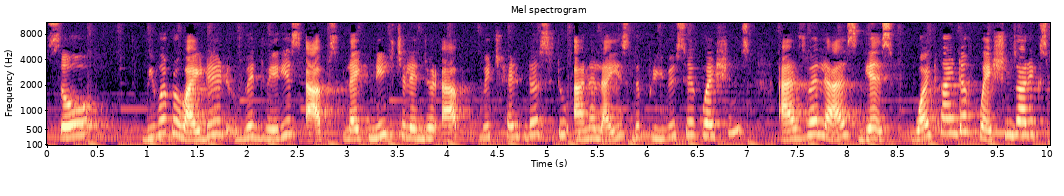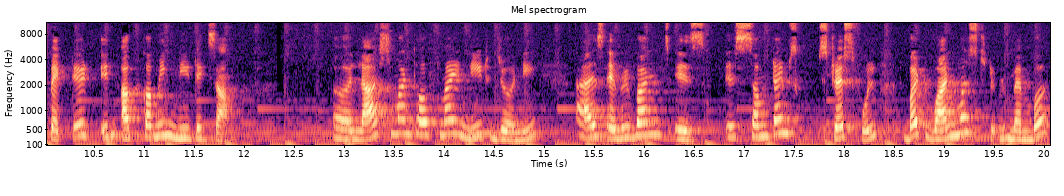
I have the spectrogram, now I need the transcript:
So, we were provided with various apps like NEET Challenger app which helped us to analyze the previous year questions as well as guess what kind of questions are expected in upcoming NEET exam. Uh, last month of my NEET journey as everyone is is sometimes stressful but one must remember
